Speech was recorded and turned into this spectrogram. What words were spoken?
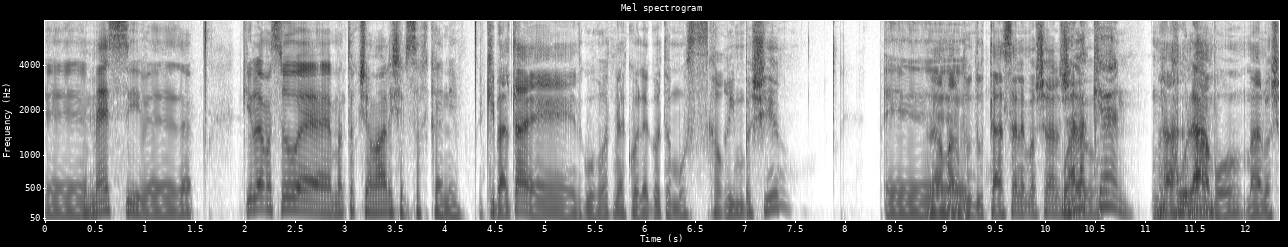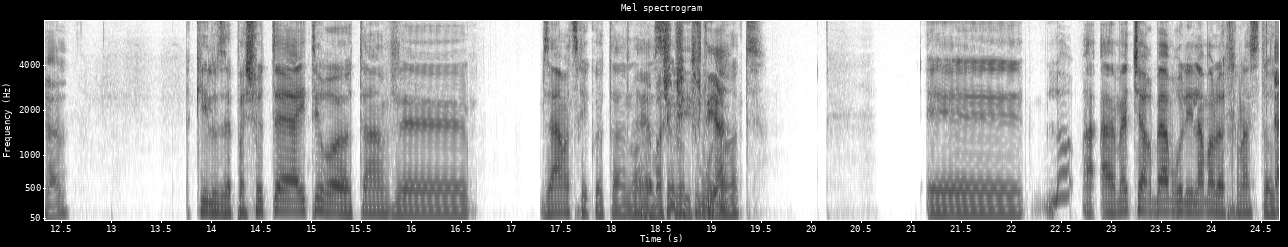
אה, מסי וזה. כאילו הם עשו אה, מתוק שאמר לי של שחקנים. קיבלת אה, תגובות מהקולגות המוזכרים בשיר? זה אמר דודו טסה למשל? וואלה כן, מה. אמרו? מה למשל? כאילו זה פשוט הייתי רואה אותם וזה היה מצחיק אותנו. היה משהו שהפתיע? תמונות. אה, לא, האמת שהרבה אמרו לי למה לא הכנסת אותי.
